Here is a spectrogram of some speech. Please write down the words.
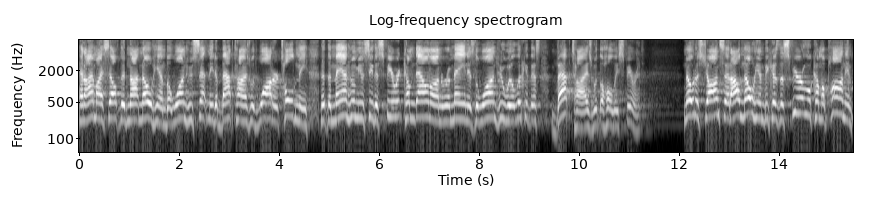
And I myself did not know him, but one who sent me to baptize with water told me that the man whom you see the Spirit come down on remain is the one who will, look at this, baptize with the Holy Spirit. Notice John said, I'll know him because the Spirit will come upon him.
